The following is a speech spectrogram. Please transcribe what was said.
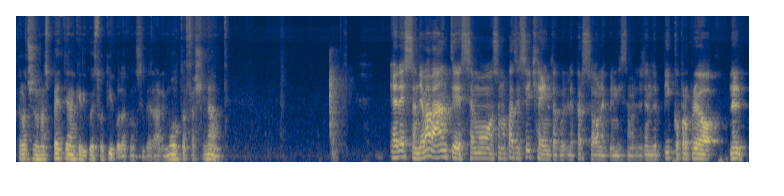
però ci sono aspetti anche di questo tipo da considerare, molto affascinanti. E adesso andiamo avanti e siamo, sono quasi 600 le persone, quindi stiamo raggiungendo il picco proprio nel,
